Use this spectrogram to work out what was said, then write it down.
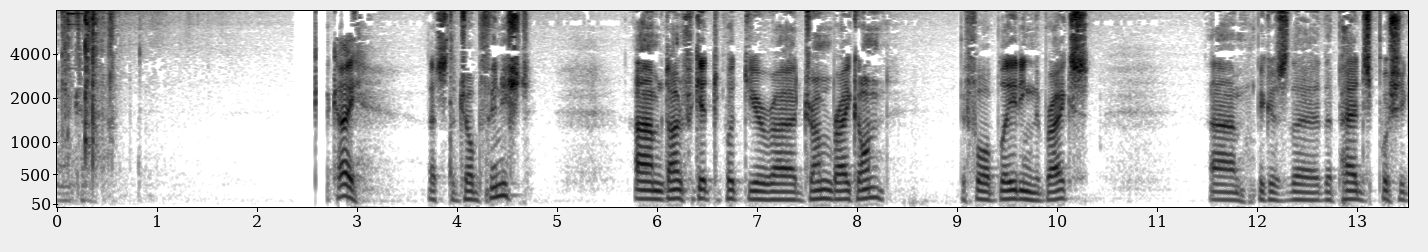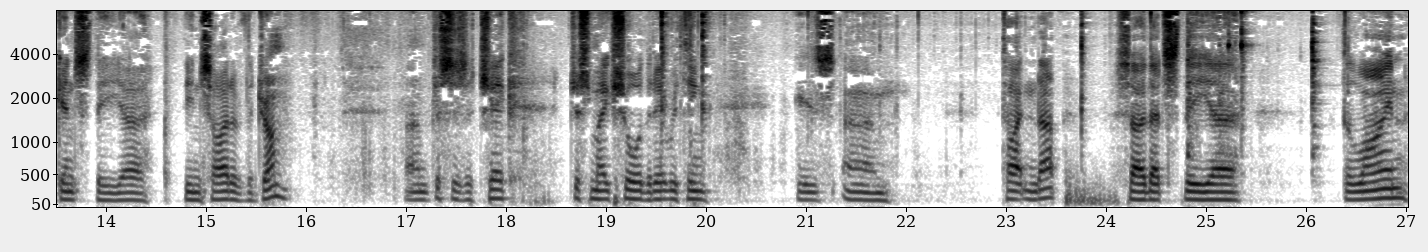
Okay. Okay, that's the job finished. Um, don't forget to put your uh, drum brake on before bleeding the brakes um, because the, the pads push against the, uh, the inside of the drum. Um, just as a check, just make sure that everything is um, tightened up. So that's the uh, the line,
